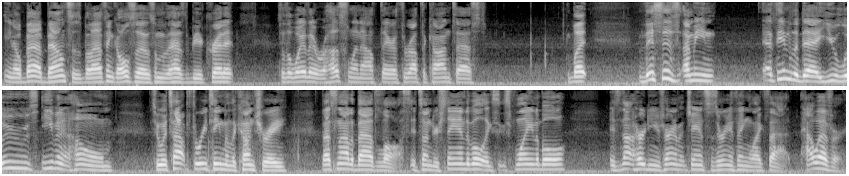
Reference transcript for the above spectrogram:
you know, bad bounces. But I think also some of it has to be a credit to the way they were hustling out there throughout the contest. But this is, I mean, at the end of the day, you lose even at home to a top three team in the country. That's not a bad loss. It's understandable, it's explainable, it's not hurting your tournament chances or anything like that. However,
